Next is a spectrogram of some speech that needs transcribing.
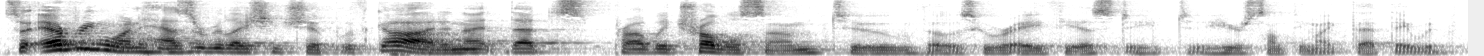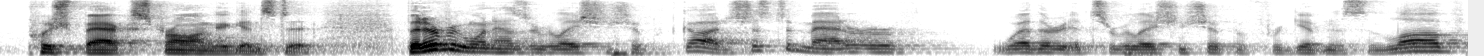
So everyone has a relationship with God, and that, that's probably troublesome to those who are atheists to, to hear something like that. They would push back strong against it. But everyone has a relationship with God. It's just a matter of whether it's a relationship of forgiveness and love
